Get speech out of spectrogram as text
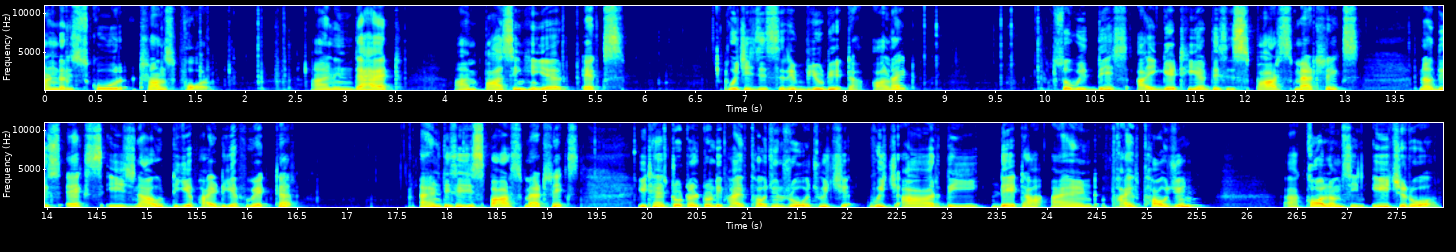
underscore transform and in that i'm passing here x which is this review data all right so with this I get here this sparse matrix. Now this x is now tf-idf vector. And this is sparse matrix. It has total 25,000 rows which which are the data and 5,000 uh, columns in each row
